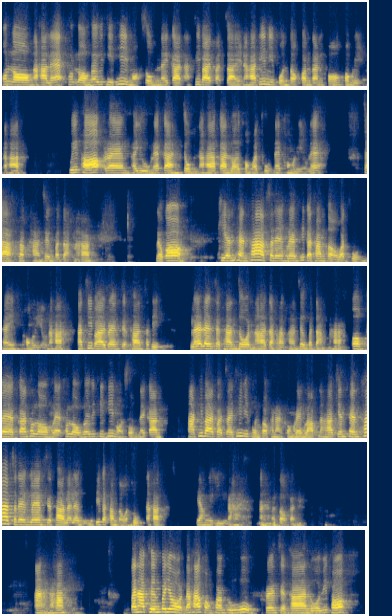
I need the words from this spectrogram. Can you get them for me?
ทดลองนะคะและทดลองด้วยวิธีที่เหมาะสมในการอธิบายปัจจัยนะคะ ที่มีผลต่อความดันของของเหลวนะคะ วิเคราะห์ แรงพยุงและการจมนะคะ การลอยของวัตถุในของเหลวและ จากหลักฐานเชิงประจักษ์นะคะ แล้วก็เขียนแผนภาพแสดงแรงที่กระทำต่อวัตถุในของเหลวนะคะ อธิบายแรงเสียดทานสถิต และแรงเสียดทานโจรนะคะจากหลักฐานเชิงประจักษ์นะคะออกแบบการทดลองและทดลองด้วยวิธีที่เหมาะสมในการอธิบายปัจจัยที่มีผลต่อขนาดของแรงรับนะคะ เขียนแผนภาพแสดงแรงเสียดทานและแรงอื่นที่กระทำต่อวัตถุนะคะ ยังมีอีกนะคะอ่ามาต่อกันอ่านะคะตระหนักถึงประโยชน์นะคะของความรู้แรงเสียดทานโดยวิเคราะห์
